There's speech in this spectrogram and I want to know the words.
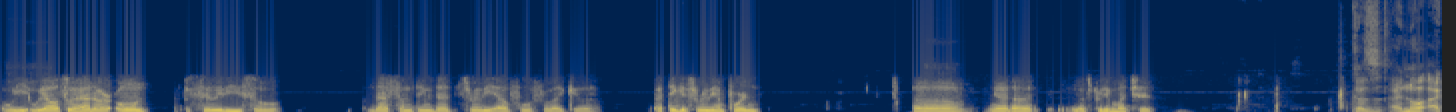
we we also had our own facility, so that's something that's really helpful for like uh, I think it's really important. Uh, yeah, that that's pretty much it. Because I know I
